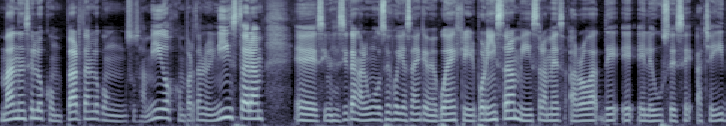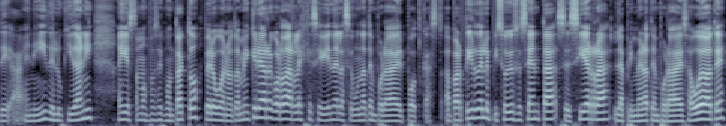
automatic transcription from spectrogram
mándenselo, compártanlo con sus amigos, compártanlo en Instagram. Eh, si necesitan algún consejo, ya saben que me pueden escribir por Instagram. Mi Instagram es arroba d e l u c c h i d a n i de Dani. Ahí estamos más en contacto. Pero bueno, también quería recordarles que se viene la segunda temporada del podcast a partir del episodio 60 se cierra la primera temporada de Desahuévate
